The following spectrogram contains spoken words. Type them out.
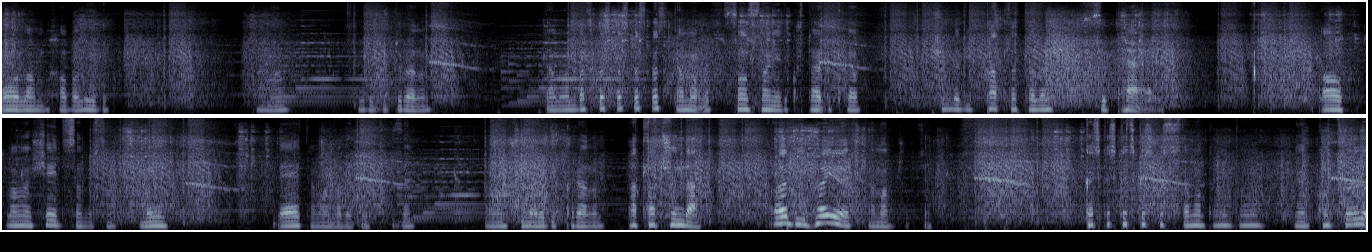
Oğlan bu havalıydı. Tamam. Şöyle bir duralım. Tamam bas bas bas bas bas. Tamam uf son saniyede kurtardık ya. Şunu da bir patlatalım. Süper. Of lan şeydi sanırsam. Mayın. Ve tamam hadi güzel. Tamam şunları bir kıralım. Patlat şunu da. Hadi hayır. Tamam çok güzel. Kaç kaç kaç kaç kaç. Tamam tamam tamam. Yani kontrolü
